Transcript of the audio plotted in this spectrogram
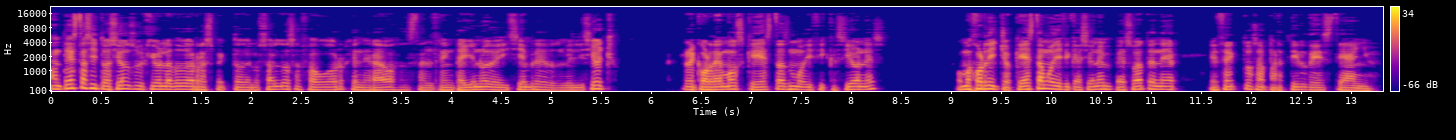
Ante esta situación surgió la duda respecto de los saldos a favor generados hasta el 31 de diciembre de 2018. Recordemos que estas modificaciones, o mejor dicho, que esta modificación empezó a tener efectos a partir de este año.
